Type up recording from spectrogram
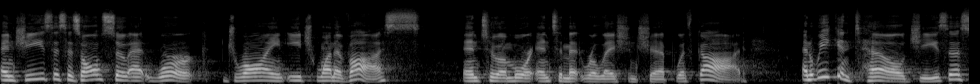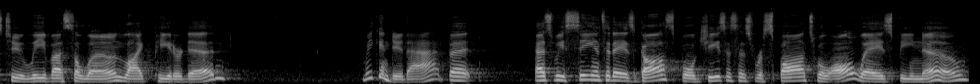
And Jesus is also at work drawing each one of us into a more intimate relationship with God. And we can tell Jesus to leave us alone like Peter did. We can do that, but as we see in today's gospel, Jesus' response will always be no.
